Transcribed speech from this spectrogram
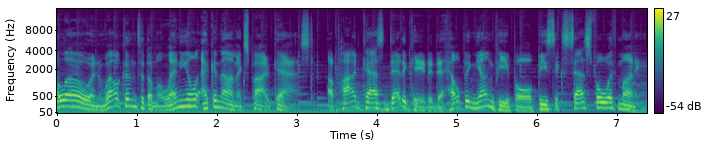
Hello, and welcome to the Millennial Economics Podcast, a podcast dedicated to helping young people be successful with money.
